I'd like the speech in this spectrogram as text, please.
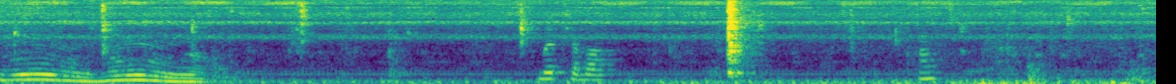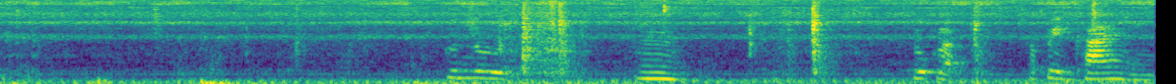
อืมอืมเบิดจะบอกคุณดู อืมลุกละเขาปิดข้างหนึ่ง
